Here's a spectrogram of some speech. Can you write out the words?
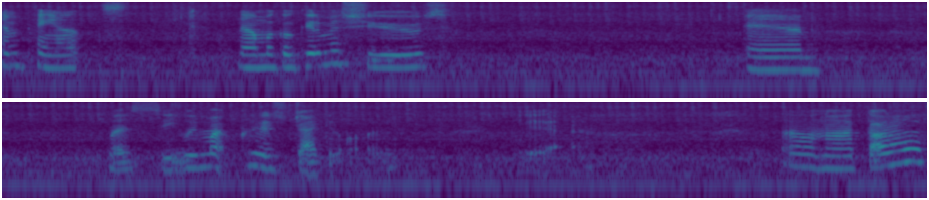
and pants. Now I'm gonna go get him his shoes. And let's see we might put his jacket on. Yeah. I don't know I thought I would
